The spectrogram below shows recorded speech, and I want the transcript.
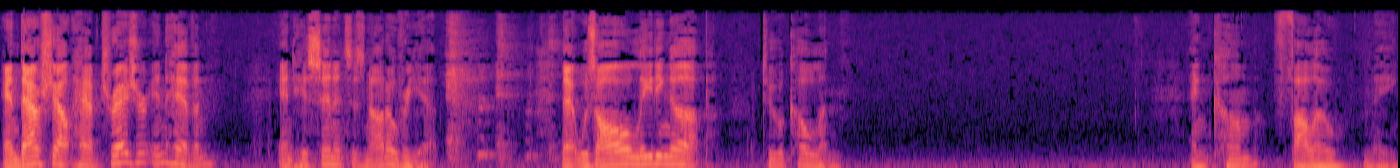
and thou shalt have treasure in heaven. And his sentence is not over yet. That was all leading up to a colon. and come follow me.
